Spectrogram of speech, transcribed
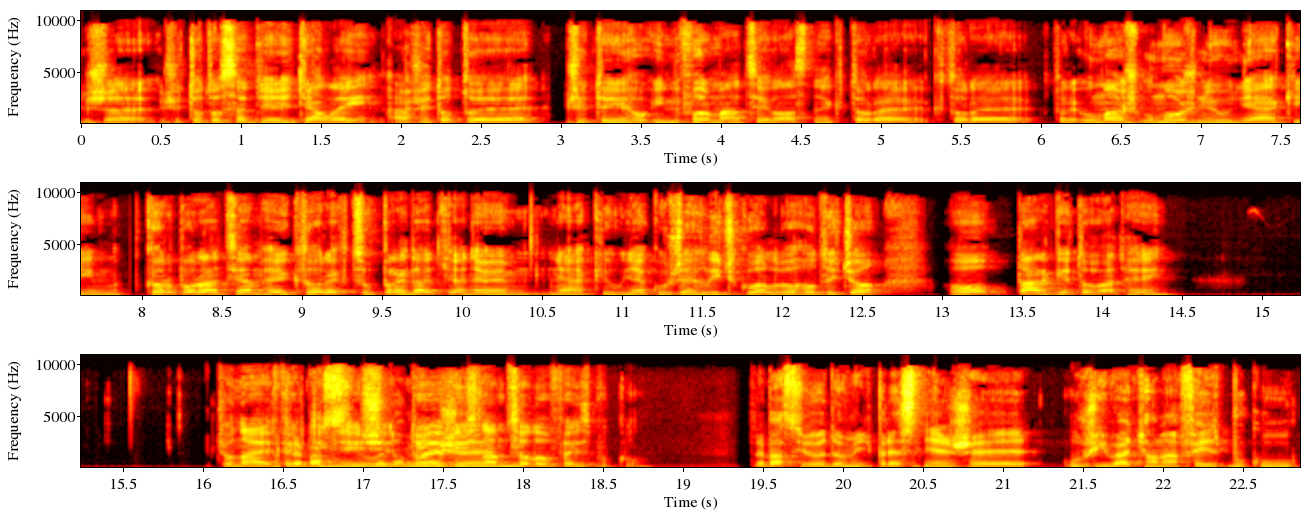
že, že toto sa deje ďalej a že toto je, že tie jeho informácie vlastne, ktoré, ktoré, ktoré umáž, umožňujú nejakým korporáciám, hej, ktoré chcú predať, ja neviem, nejakú, nejakú žehličku alebo hoci čo, ho targetovať, hej čo najefektívnejšie. to je význam celého Facebooku. Treba si uvedomiť presne, že užívateľ na Facebooku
